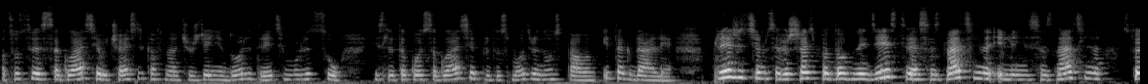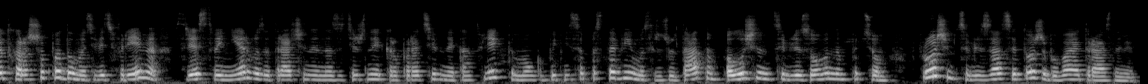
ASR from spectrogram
отсутствие согласия участников на отчуждение доли третьему лицу, если такое согласие предусмотрено уставом и так далее. Прежде чем совершать подобные действия, сознательно или несознательно, стоит хорошо подумать, ведь время, средства и нервы, затраченные на затяжные корпоративные конфликты, могут быть несопоставимы с результатом, полученным полученным цивилизованным путем. Впрочем, цивилизации тоже бывают разными.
